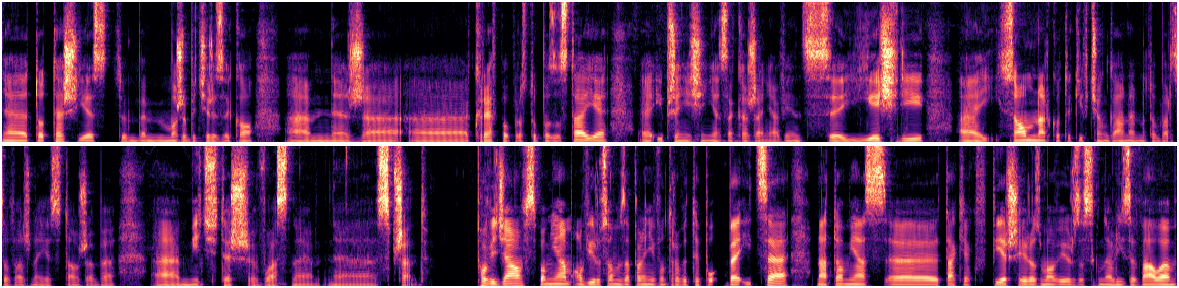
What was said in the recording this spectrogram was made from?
e, to też jest, może być ryzyko, że e, krew po prostu pozostaje e, i przeniesienie zakażenia, więc jeśli są narkotyki wciągane, no to bardzo ważne jest to, żeby mieć też własny sprzęt powiedziałam, wspomniałam o wirusowym zapaleniu wątroby typu B i C, natomiast e, tak jak w pierwszej rozmowie już zasygnalizowałem,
